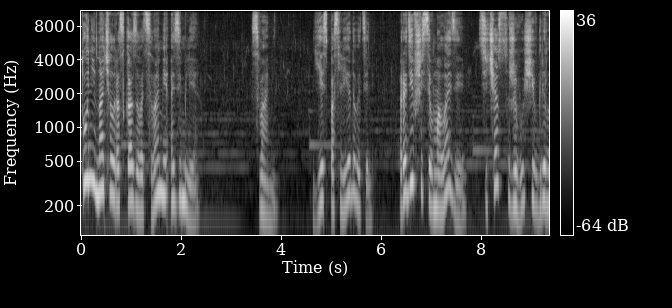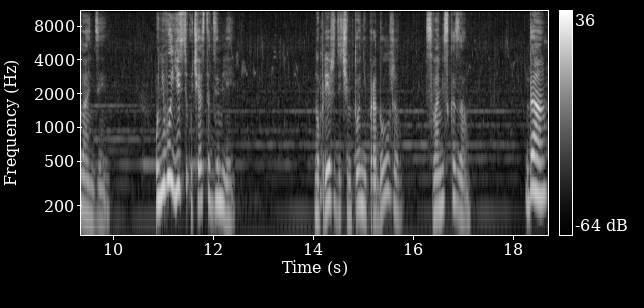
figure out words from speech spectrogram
Тони начал рассказывать с вами о Земле. С вами есть последователь, родившийся в Малайзии, сейчас живущий в Гренландии. У него есть участок земли. Но прежде чем Тони продолжил, с вами сказал. Да,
